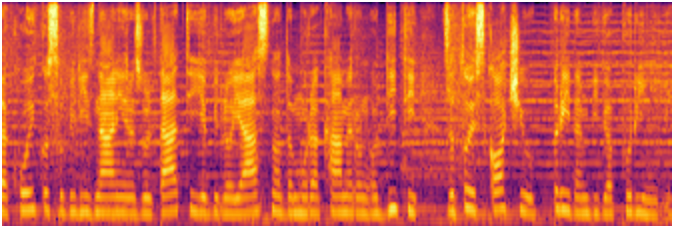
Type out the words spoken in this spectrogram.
Takoj, ko so bili znani rezultati, je bilo jasno, da mora Cameron oditi, zato je skočil, preden bi ga porinili.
